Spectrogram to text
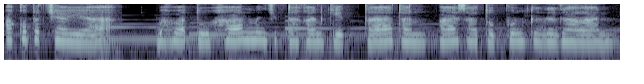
Aku percaya bahwa Tuhan menciptakan kita tanpa satupun kegagalan.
